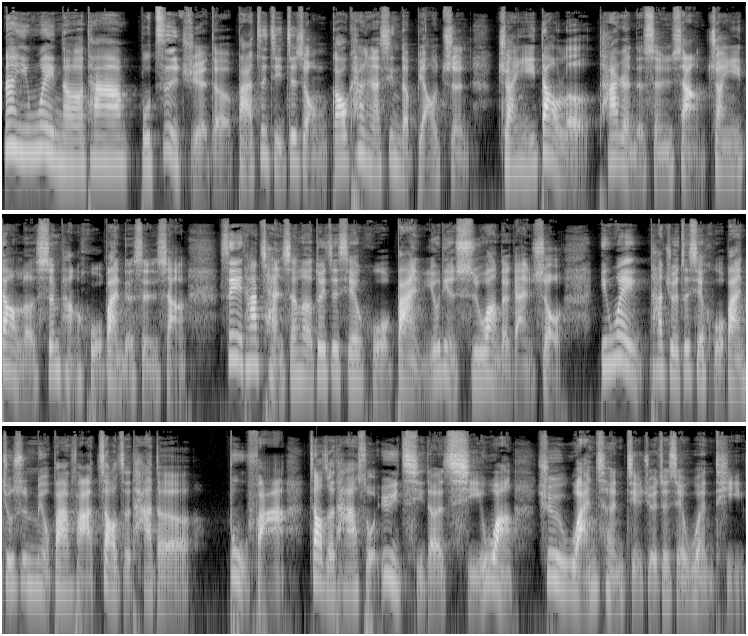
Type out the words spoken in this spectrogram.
那因为呢，他不自觉的把自己这种高抗压性的标准转移到了他人的身上，转移到了身旁伙伴的身上，所以他产生了对这些伙伴有点失望的感受，因为他觉得这些伙伴就是没有办法照着他的。步伐照着他所预期的期望去完成解决这些问题。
